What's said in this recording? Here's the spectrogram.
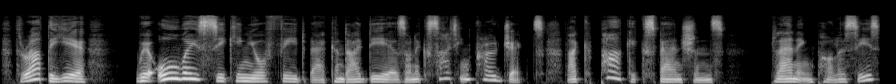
Throughout the year, we're always seeking your feedback and ideas on exciting projects like park expansions, planning policies,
